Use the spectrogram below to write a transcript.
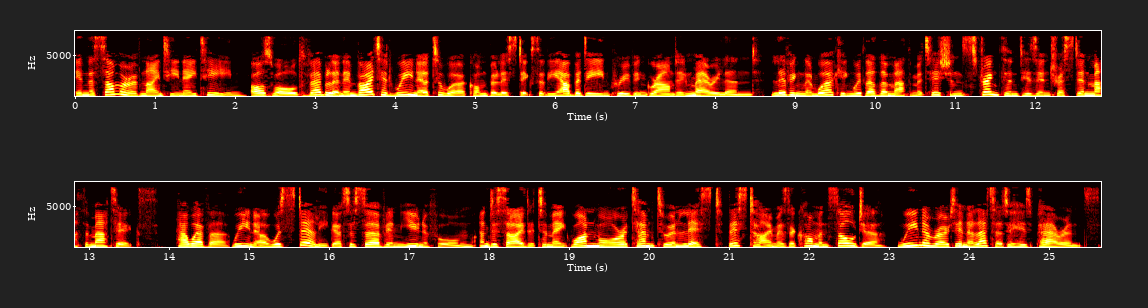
In the summer of 1918, Oswald Veblen invited Wiener to work on ballistics at the Aberdeen Proving Ground in Maryland. Living and working with other mathematicians strengthened his interest in mathematics. However, Wiener was still eager to serve in uniform, and decided to make one more attempt to enlist, this time as a common soldier. Wiener wrote in a letter to his parents,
